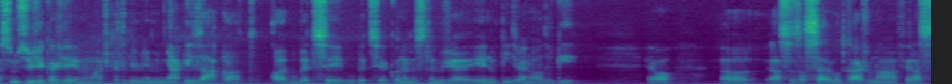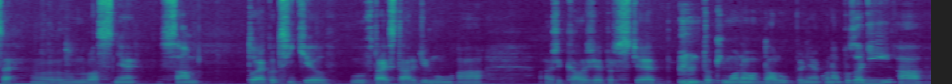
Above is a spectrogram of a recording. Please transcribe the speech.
Já si myslím, že každý MMAčkař by měl mít nějaký základ, ale vůbec si, vůbec si jako nemyslím, že je nutný trénovat v GI. Jo? Eh, já se zase odkážu na Firase. Eh, on vlastně sám to jako cítil v TriStar Gymu a, a říkal, že prostě to kimono dal úplně jako na pozadí a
